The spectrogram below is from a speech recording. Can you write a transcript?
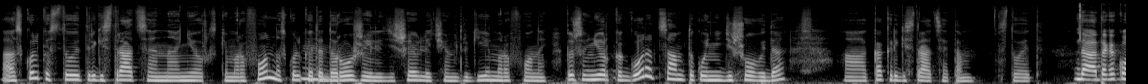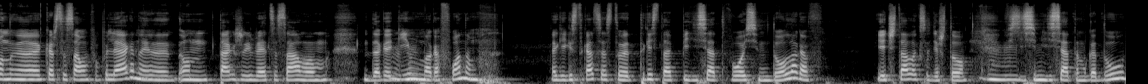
а сколько стоит регистрация на Нью-Йоркский марафон, насколько mm-hmm. это дороже или дешевле, чем другие марафоны? Потому что Нью-Йорк как город сам такой недешевый, да? А как регистрация там стоит? Да, так как он, э, кажется, самый популярный, он также является самым дорогим mm-hmm. марафоном. Регистрация стоит 358 долларов. Я читала, кстати, что mm-hmm. в 70-м году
